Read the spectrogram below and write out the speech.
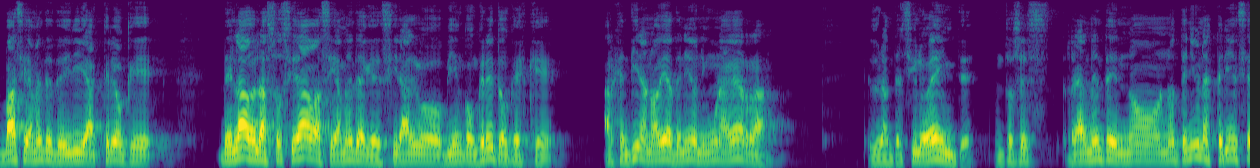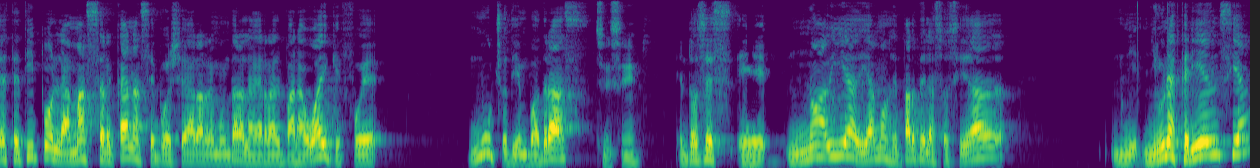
Básicamente te diría, creo que del lado de la sociedad, básicamente hay que decir algo bien concreto, que es que Argentina no había tenido ninguna guerra durante el siglo XX. Entonces, realmente no, no, tenía una experiencia de este tipo. La más cercana se puede llegar a remontar a la guerra del Paraguay, que fue mucho tiempo atrás. Sí, sí. Entonces, eh, no había, digamos, de parte de la sociedad ni, una experiencia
